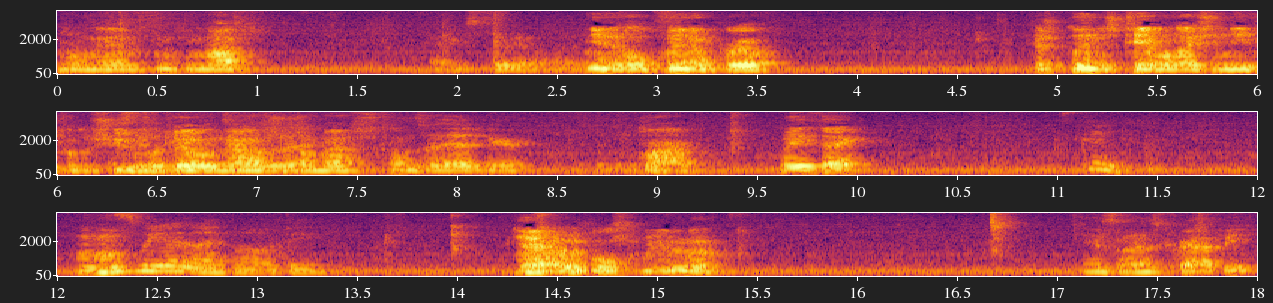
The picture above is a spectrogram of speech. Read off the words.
Oh man, look at my I still got need a little cleanup crew. Just clean this table nice and neat for the shooting table. Now tons it's just a that- mess. Tons ahead here. Right. What do you think? It's good. Mm-hmm. Sweeter than I thought it would be. Yeah, it was a little sweet, isn't it? Yeah, it's not as crappy.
